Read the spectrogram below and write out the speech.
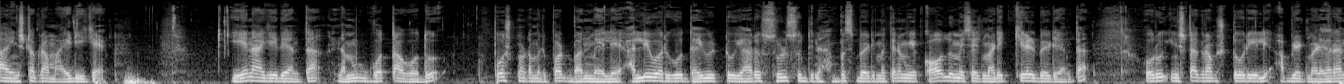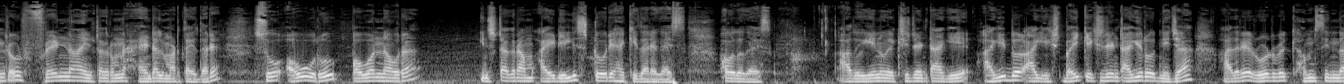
ಆ ಇನ್ಸ್ಟಾಗ್ರಾಮ್ ಐ ಡಿಗೆ ಏನಾಗಿದೆ ಅಂತ ನಮಗೆ ಗೊತ್ತಾಗೋದು. ಪೋಸ್ಟ್ ಮಾರ್ಟಮ್ ರಿಪೋರ್ಟ್ ಬಂದ ಮೇಲೆ ಅಲ್ಲಿವರೆಗೂ ದಯವಿಟ್ಟು ಯಾರು ಸುಳ್ಳು ಸುದ್ದಿನ ಹಬ್ಬಿಸಬೇಡಿ, ಮತ್ತು ನಮಗೆ ಕಾಲು ಮೆಸೇಜ್ ಮಾಡಿ ಕೇಳಬೇಡಿ ಅಂತ ಅವರು ಇನ್ಸ್ಟಾಗ್ರಾಮ್ ಸ್ಟೋರಿಯಲ್ಲಿ ಅಪ್ಡೇಟ್ ಮಾಡಿದ್ದಾರೆ. ಅಂದರೆ ಅವ್ರ ಫ್ರೆಂಡ್ನ ಇನ್ಸ್ಟಾಗ್ರಾಮ್ನ ಹ್ಯಾಂಡಲ್ ಮಾಡ್ತಾ ಇದ್ದಾರೆ. ಸೊ ಅವರು ಪವನ್ ಅವರ ಇನ್ಸ್ಟಾಗ್ರಾಮ್ ಐ ಡಿಯಲ್ಲಿ ಸ್ಟೋರಿ ಹಾಕಿದ್ದಾರೆ ಗೈಸ್ ಹೌದು ಗೈಸ್ ಅದು ಏನು ಆಕ್ಸಿಡೆಂಟ್ ಆಗಿ, ಆಗಿದ್ದು, ಆಗಿ ಬೈಕ್ ಆಕ್ಸಿಡೆಂಟ್ ಆಗಿರೋದು ನಿಜ, ಆದರೆ ರೋಡ್ ಬ್ರೇಕ್ ಹಂಪ್ಸಿಂದ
